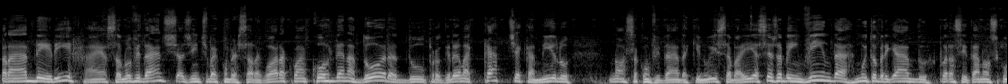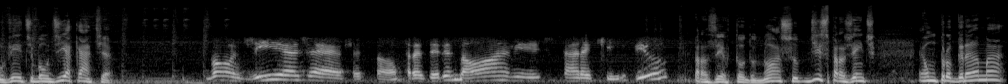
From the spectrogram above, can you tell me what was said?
Para aderir a essa novidade, a gente vai conversar agora com a coordenadora do programa, Kátia Camilo, nossa convidada aqui no Issa Bahia. Seja bem-vinda, muito obrigado por aceitar nosso convite. Bom dia, Kátia. Bom dia, Jefferson. Prazer enorme estar aqui, viu? Prazer todo nosso. Diz pra gente, é um programa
